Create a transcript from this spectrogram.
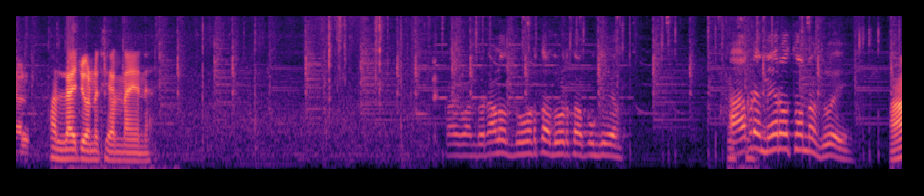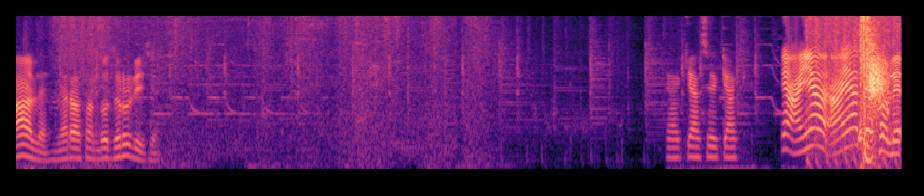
હાલ. નથી હાલ ના એને. કાંઈ વાંધો ના દોડતા દોડતા પૂગીએ આપણે મેરેથોન જ હોય. હા લે મેરાથોન તો જરૂરી છે. ક્યાં ક્યાં છે ક્યાં? એ અહીંયા અહીંયા દેખો લે.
